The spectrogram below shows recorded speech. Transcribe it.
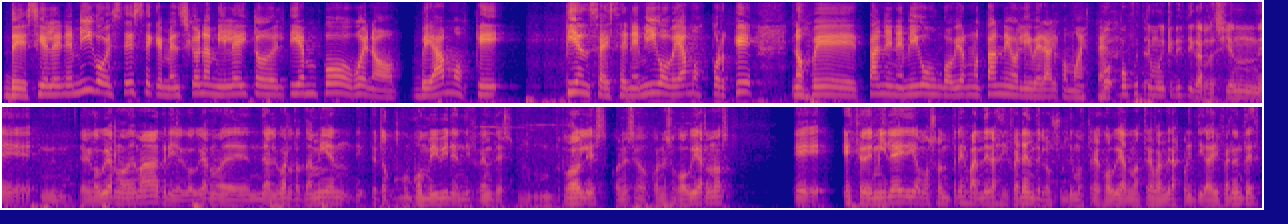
de si el enemigo es ese que menciona mi ley todo el tiempo, bueno, veamos qué piensa ese enemigo, veamos por qué nos ve tan enemigo un gobierno tan neoliberal como este. Vos, fuiste muy crítica recién de- del gobierno de Macri, del gobierno de, de Alberto también. Te tocó convivir en diferentes roles con, esos con esos gobiernos. Eh, este de Milei, digamos, son tres banderas diferentes, los últimos tres gobiernos, tres banderas políticas diferentes.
